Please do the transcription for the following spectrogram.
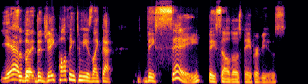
Yeah, so the, but the jake paul thing to me is like that they say they sell those pay-per-views.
